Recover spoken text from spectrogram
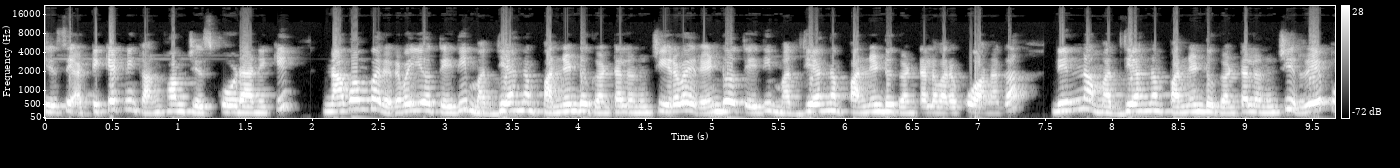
చేసి ఆ టికెట్ని కన్ఫర్మ్ చేసుకోవడానికి నవంబర్ ఇరవయో తేదీ మధ్యాహ్నం పన్నెండు గంటల నుంచి ఇరవై రెండో తేదీ మధ్యాహ్నం పన్నెండు గంటల వరకు అనగా నిన్న మధ్యాహ్నం పన్నెండు గంటల నుంచి రేపు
